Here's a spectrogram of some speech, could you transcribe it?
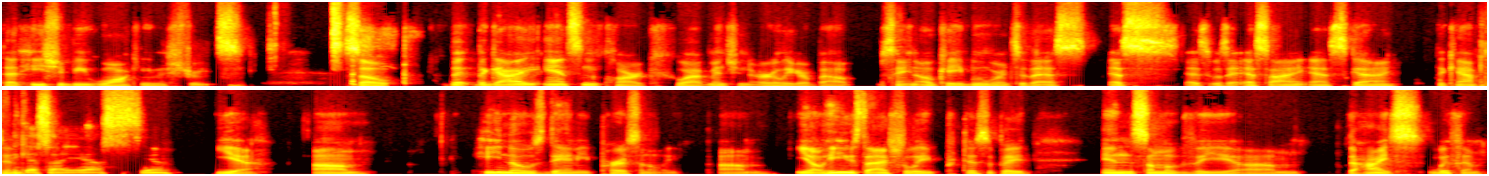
that he should be walking the streets. So the, the guy Anson Clark, who I mentioned earlier about saying okay boomer to the S S S was it SIS guy, the captain. I captain. think SIS, yeah. Yeah. Um he knows Danny personally. Um, you know, he used to actually participate in some of the um the heists with him.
